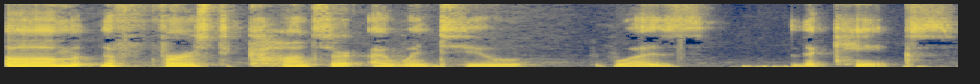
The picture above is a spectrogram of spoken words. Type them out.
Um, the first concert I went to was the Kinks.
